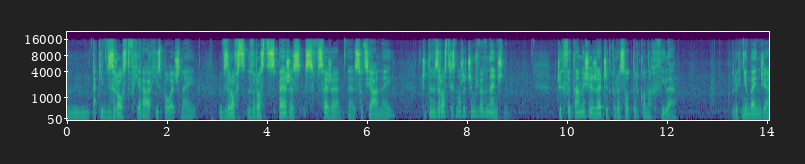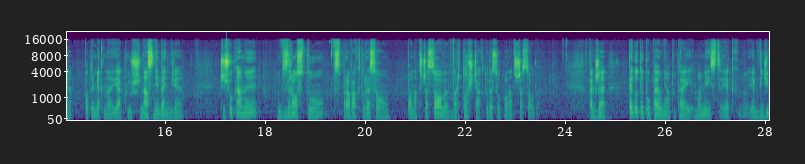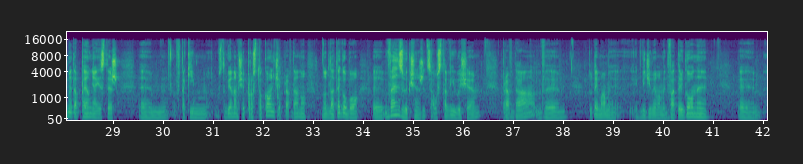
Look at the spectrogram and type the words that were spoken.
um, taki wzrost w hierarchii społecznej, wzrost, wzrost w sferze, w sferze e, socjalnej, czy ten wzrost jest może czymś wewnętrznym? Czy chwytamy się rzeczy, które są tylko na chwilę, których nie będzie po tym, jak, jak już nas nie będzie? Czy szukamy wzrostu w sprawach, które są ponadczasowe, w wartościach, które są ponadczasowe? Także tego typu pełnia tutaj ma miejsce. Jak, jak widzimy, ta pełnia jest też w takim, ustawiła nam się prostokącie, prawda? No, no dlatego, bo y, węzły księżyca ustawiły się, prawda? W, tutaj mamy, jak widzimy, mamy dwa trygony,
